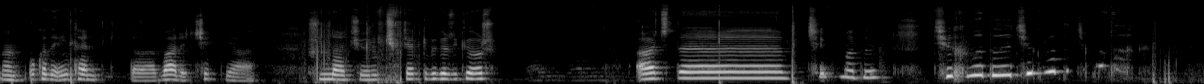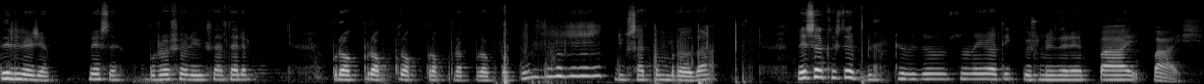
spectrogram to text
Lan o kadar internet gitti la. Bari çık ya. Şunu da açıyorum. Çıkacak gibi gözüküyor. Açtım. Çıkmadı. Çıkmadı. Çıkmadı. Çıkmadı. Delireceğim. Neyse. Burayı şöyle yükseltelim. Bırak bırak bırak bırak bırak bırak bırak. Yükselttim burada. Neyse arkadaşlar. Bugünkü videomuzun sonuna geldik. Görüşmek üzere. Bye bye.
